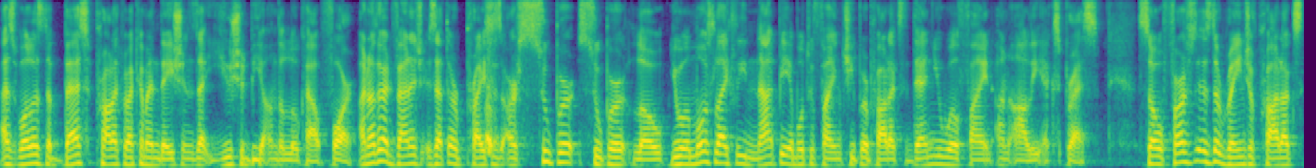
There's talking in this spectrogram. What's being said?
as well as the best product recommendations that you should be on the lookout for. Another advantage is that their prices are super super, low. You will most likely not be able to find cheaper products than you will find on AliExpress. So first is the range of products,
